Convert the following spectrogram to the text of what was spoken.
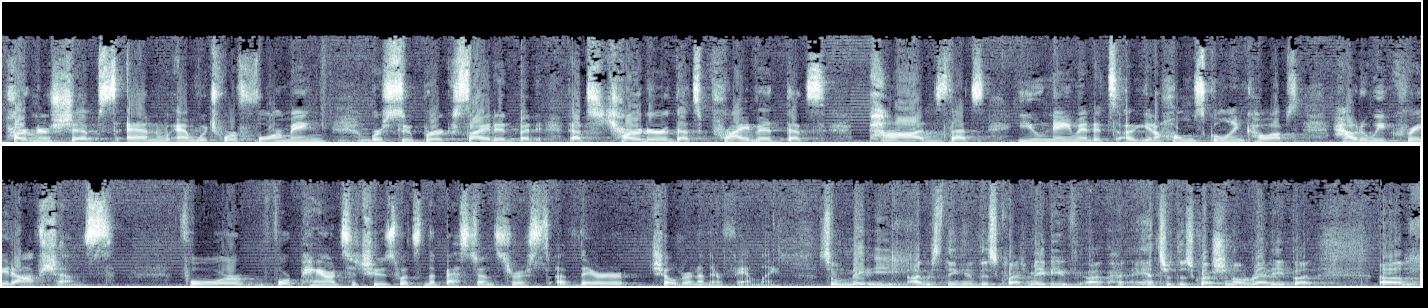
partnerships, and, and which we're forming. Mm-hmm. We're super excited, but that's charter, that's private, that's pods, that's you name it. It's uh, you know homeschooling co-ops. How do we create options? For, for parents to choose what's in the best interest of their children and their family. So maybe I was thinking of this question. Maybe you've uh, answered this question already, but um,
